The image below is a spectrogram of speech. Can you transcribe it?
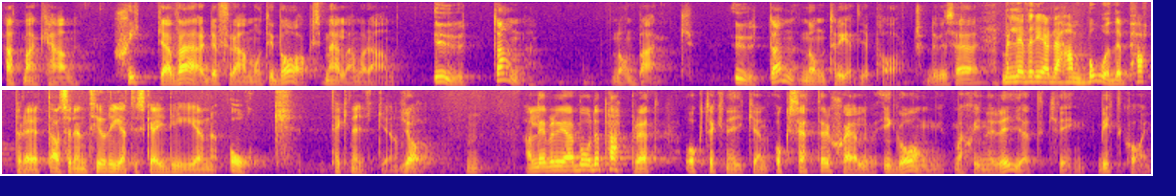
att man kan skicka värde fram och tillbaks mellan varandra utan någon bank, utan någon tredje part. Det vill säga... Men levererade han både pappret, alltså den teoretiska idén, och tekniken? Ja. Mm. Han levererar både pappret och tekniken och sätter själv igång maskineriet kring bitcoin.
